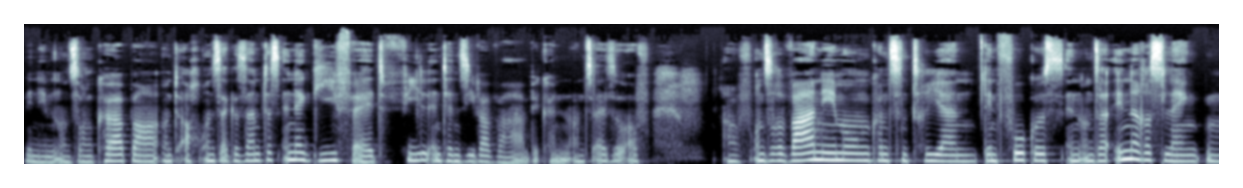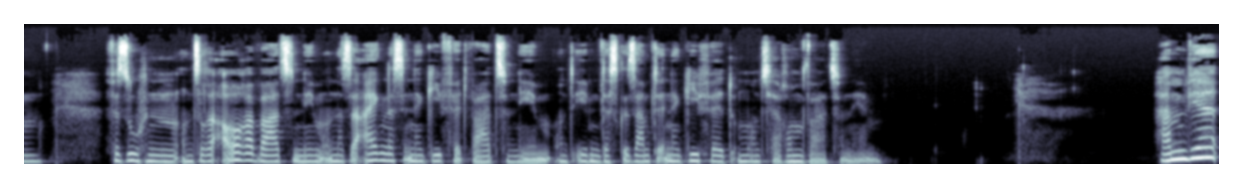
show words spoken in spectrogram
wir nehmen unseren Körper und auch unser gesamtes Energiefeld viel intensiver wahr. Wir können uns also auf, auf unsere Wahrnehmung konzentrieren, den Fokus in unser Inneres lenken versuchen, unsere Aura wahrzunehmen, unser eigenes Energiefeld wahrzunehmen und eben das gesamte Energiefeld um uns herum wahrzunehmen. Haben wir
